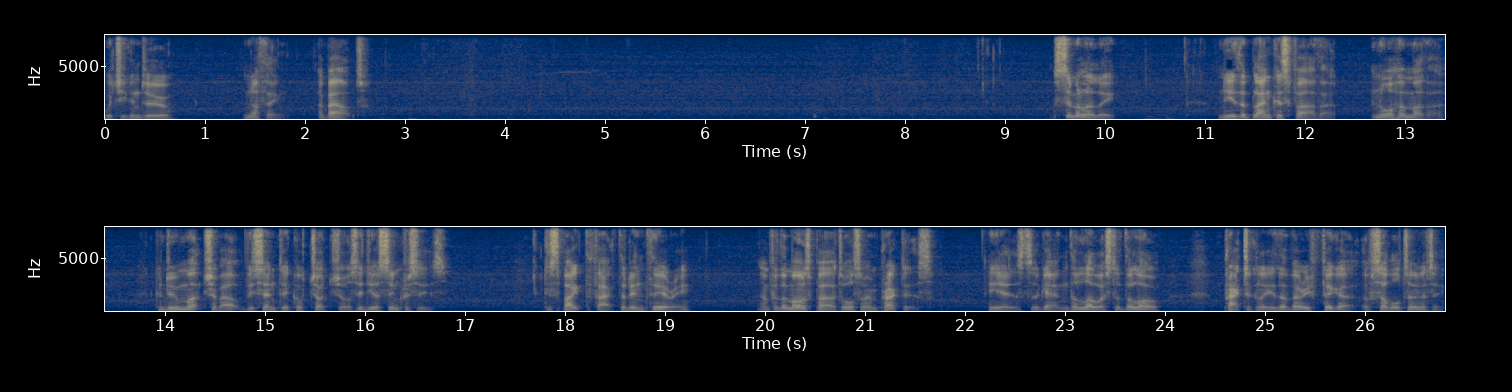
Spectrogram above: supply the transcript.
which he can do nothing about. Similarly, neither Blanca's father nor her mother can do much about Vicente Cochocho's idiosyncrasies, despite the fact that in theory, and for the most part also in practice, he is, again, the lowest of the low, practically the very figure of subalternity.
